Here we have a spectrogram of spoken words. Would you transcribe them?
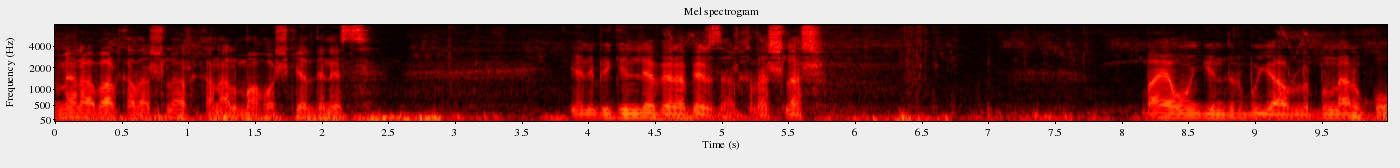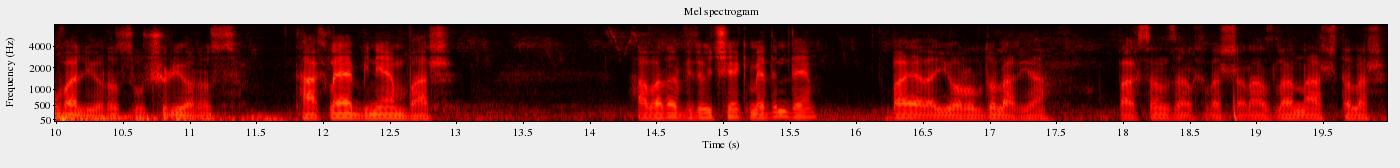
Merhaba arkadaşlar kanalıma hoş geldiniz. Yeni bir günle beraberiz arkadaşlar. Baya 10 gündür bu yavru bunları kovalıyoruz, uçuruyoruz. Taklaya binen var. Havada video çekmedim de baya da yoruldular ya. Baksanıza arkadaşlar ağızlarını açtılar.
